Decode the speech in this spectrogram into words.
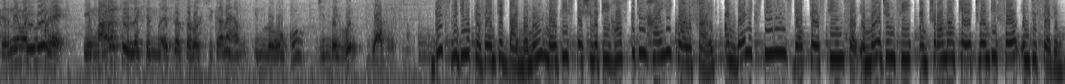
करने वाले लोग है। ये महाराष्ट्र इलेक्शन में ऐसा सबक सिखाना है हम इन लोगों को, ज़िंदगी भर याद रखना। This video presented by Manor multi speciality hospital highly qualified and well experience doctors team for emergency and trauma care twenty four into seven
